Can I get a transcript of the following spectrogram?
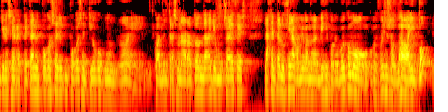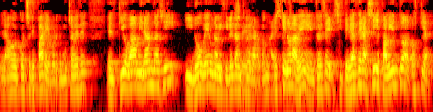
yo que sé, respetar un poco ser un poco el sentido común, ¿no? Eh, cuando entras en una rotonda, yo muchas veces la gente alucina conmigo cuando voy en bici porque voy como, como si fuese un soldado ahí, ¡pum! le hago el coche que pare, porque muchas veces el tío va mirando así y no ve una bicicleta dentro de la rotonda, es que no la ve, entonces si te ve hacer así, espaviento, hostia.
